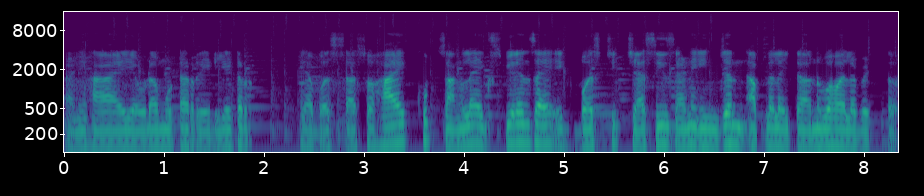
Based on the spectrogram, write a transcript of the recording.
आणि हा आहे एवढा मोठा रेडिएटर या बसचा सो हा एक खूप चांगला एक्सपिरियन्स आहे. एक बसची चॅसीस आणि इंजन आपल्याला इथे अनुभवायला भेटतं.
